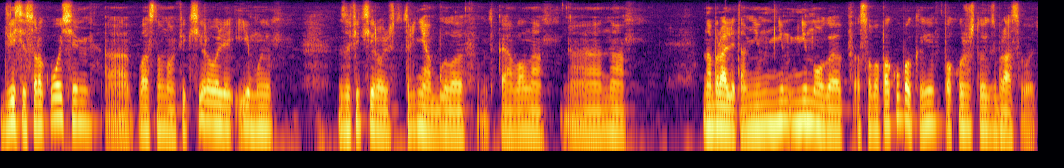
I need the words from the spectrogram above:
248 э, э, в основном фиксировали и мы зафиксировали, что три дня была такая волна э, на набрали там не, немного особо покупок и похоже, что их сбрасывают.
